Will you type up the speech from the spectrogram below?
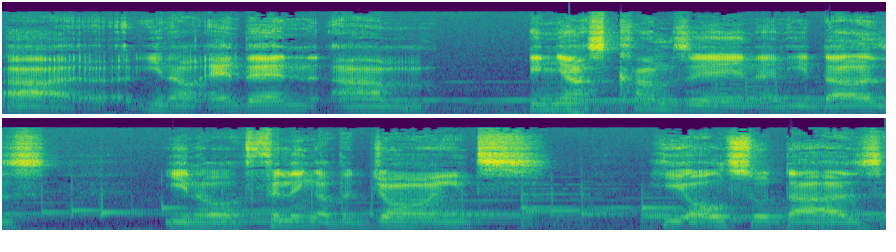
uh, you know, and then um, Inyas comes in and he does, you know, filling of the joints. He also does,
